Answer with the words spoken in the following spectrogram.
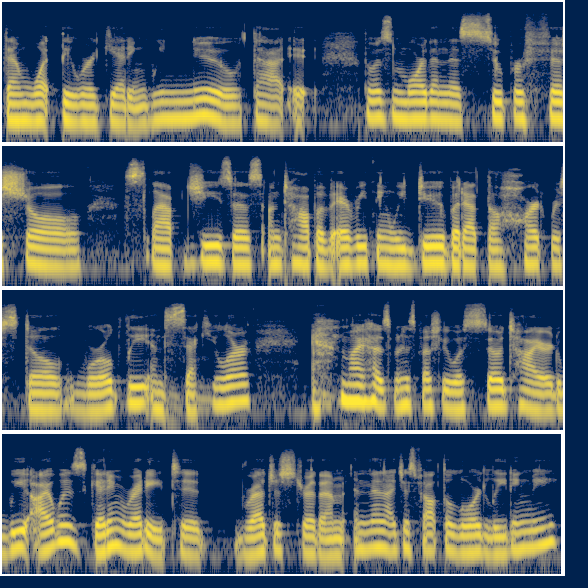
than what they were getting. We knew that it there was more than this superficial slap Jesus on top of everything we do, but at the heart we're still worldly and secular. And my husband especially was so tired. We I was getting ready to register them and then I just felt the Lord leading me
